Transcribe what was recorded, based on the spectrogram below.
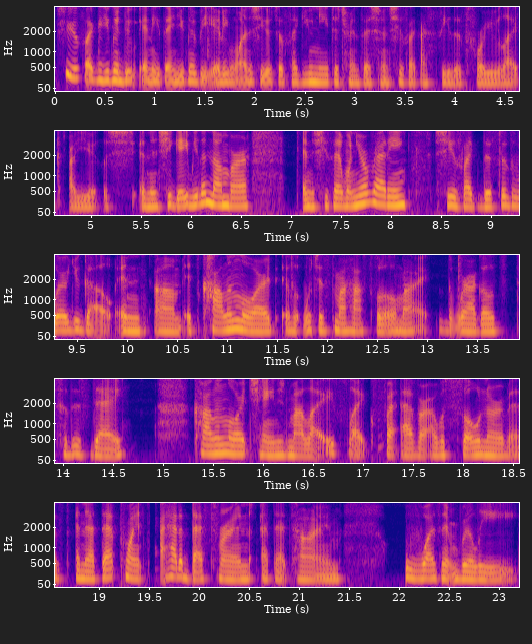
She's like, you can do anything. You can be anyone. She was just like, you need to transition. She's like, I see this for you. Like, are you? And then she gave me the number and she said, when you're ready, she's like, this is where you go. And um, it's Callen-Lorde, which is my hospital, my where I go to this day. Callen-Lorde changed my life like forever. I was so nervous. And at that point, I had a best friend at that time wasn't really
